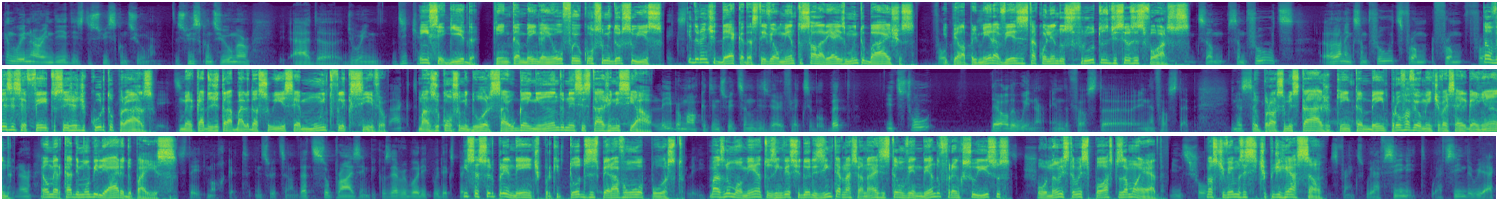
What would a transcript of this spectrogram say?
uh, Em seguida, quem também ganhou foi o consumidor suíço, que durante décadas teve aumentos salariais muito baixos e pela primeira vez está colhendo os frutos de seus esforços. Talvez esse efeito seja de curto prazo. O mercado de trabalho da Suíça é muito flexível, mas o consumidor saiu ganhando nesse estágio inicial. Uh, No próximo estágio, quem também provavelmente vai sair ganhando é o mercado imobiliário do país. Isso é surpreendente porque todos esperavam o oposto. Mas no momento, os investidores internacionais estão vendendo francos suíços ou não estão expostos à moeda. Nós tivemos esse tipo de reação.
